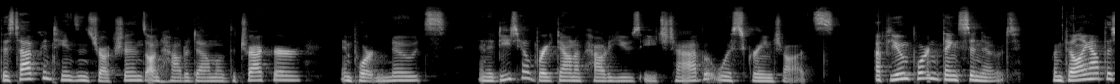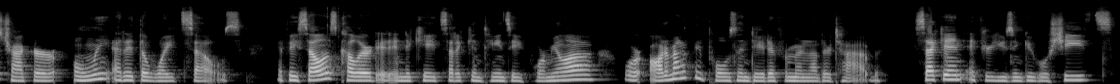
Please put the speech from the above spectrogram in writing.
This tab contains instructions on how to download the tracker, important notes, and a detailed breakdown of how to use each tab with screenshots. A few important things to note. When filling out this tracker, only edit the white cells. If a cell is colored, it indicates that it contains a formula or automatically pulls in data from another tab. Second, if you're using Google Sheets,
